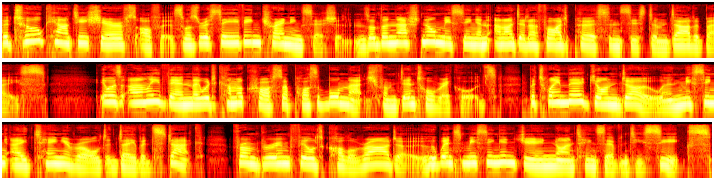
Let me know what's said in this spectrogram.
The Tooele County Sheriff's Office was receiving training sessions on the National Missing and Unidentified Person System database. It was only then they would come across a possible match from dental records between their John Doe and missing 18 year old David Stack from Broomfield, Colorado, who went missing in June 1976.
